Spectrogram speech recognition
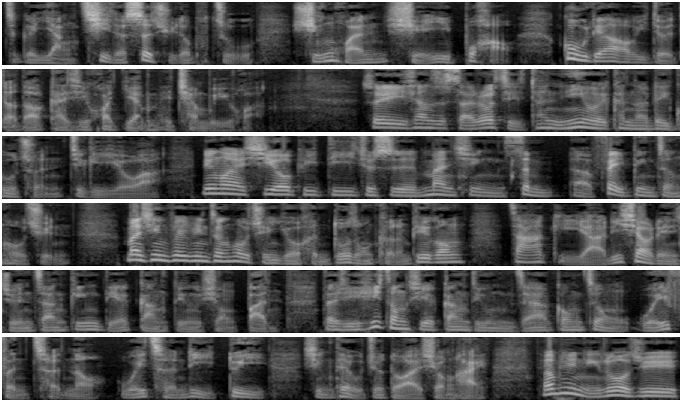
这个氧气的摄取都不足，循环血液不好，固料就得到开始发炎的纤维化。所以像是 cirrhosis，它你也会看到类固醇这个油啊。另外 COPD 就是慢性肾呃肺病症候群，慢性肺病症候群有很多种可能，譬如讲早期啊，你少年时曾经在工厂上班，但是迄种些工厂我们知影讲这种微粉尘哦，微尘粒对身体有较大的伤害。特别你如果去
